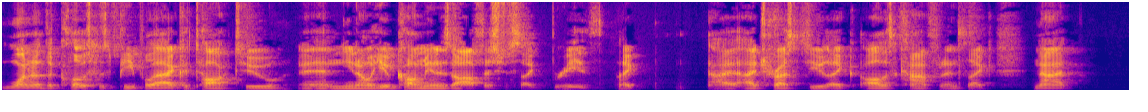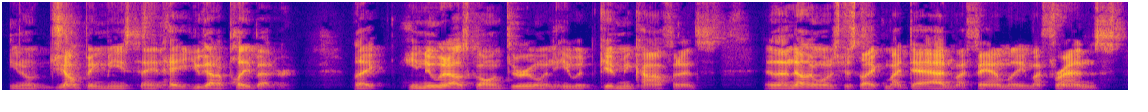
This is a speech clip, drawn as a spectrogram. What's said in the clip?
one of the closest people that I could talk to, and you know, he would call me in his office, just like breathe, like I, I trust you, like all this confidence, like not you know, jumping me saying, "Hey, you got to play better." Like he knew what I was going through, and he would give me confidence. And then another one was just like my dad, my family, my friends,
